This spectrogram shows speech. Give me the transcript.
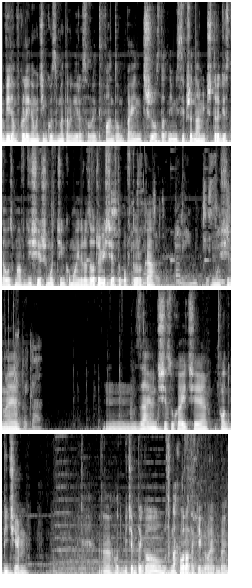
Witam w kolejnym odcinku z Metal Gear Solid Phantom Pain. Trzy ostatnie misje przed nami, 48 w dzisiejszym odcinku, moi drodzy. Oczywiście jest to powtórka. Musimy mm, zająć się, słuchajcie, odbiciem. E, Odbiciem tego znachora takiego jakby.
